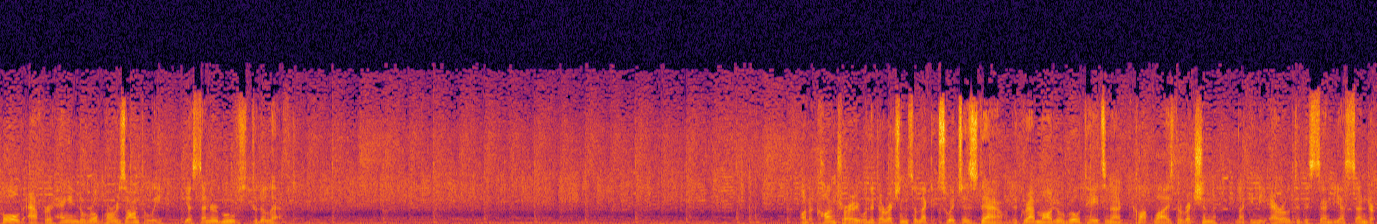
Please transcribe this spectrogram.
pulled after hanging the rope horizontally, the ascender moves to the left. On the contrary, when the direction select switch is down, the grab module rotates in a clockwise direction, like in the arrow to descend the ascender.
